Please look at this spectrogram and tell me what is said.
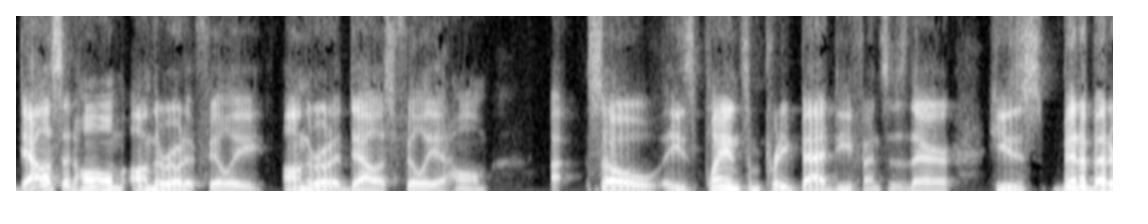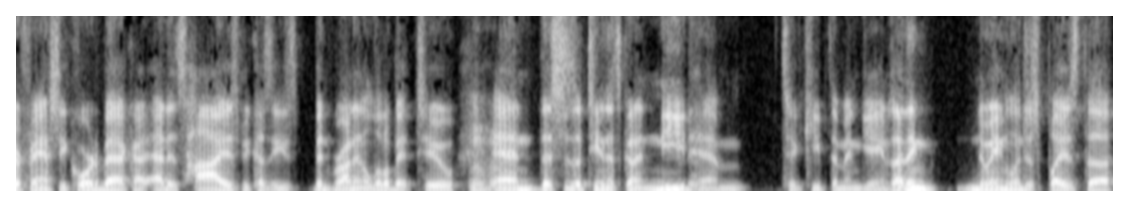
Dallas at home, on the road at Philly, on the road at Dallas, Philly at home. Uh, so he's playing some pretty bad defenses there. He's been a better fantasy quarterback at, at his highs because he's been running a little bit too. Mm-hmm. And this is a team that's going to need him to keep them in games. I think New England just plays the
